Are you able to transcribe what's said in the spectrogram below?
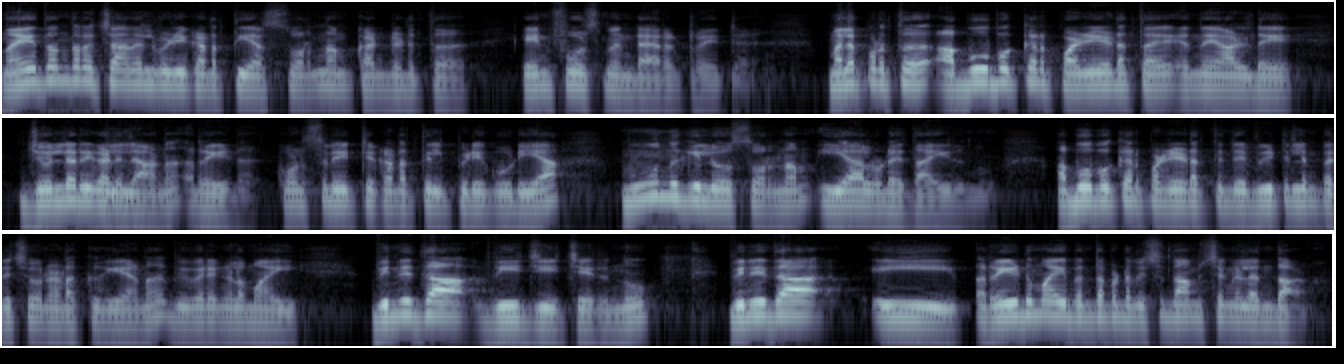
നയതന്ത്ര ചാനൽ വഴി കടത്തിയ സ്വർണം കണ്ടെടുത്ത് എൻഫോഴ്സ്മെന്റ് ഡയറക്ടറേറ്റ്. മലപ്പുറത്ത് അബൂബക്കർ പഴയടത്ത് എന്നയാളുടെ ജ്വല്ലറികളിലാണ് റെയ്ഡ്. കോൺസുലേറ്റ് കടത്തിൽ പിടികൂടിയ മൂന്ന് കിലോ സ്വർണം ഇയാളുടേതായിരുന്നു. അബൂബക്കർ പഴയടത്തിന്റെ വീട്ടിലും പരിശോധന നടക്കുകയാണ്. വിവരങ്ങളുമായി വിനിത വി ചേരുന്നു. വിനിത ഈ റെയ്ഡുമായി ബന്ധപ്പെട്ട വിശദാംശങ്ങൾ എന്താണ്?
